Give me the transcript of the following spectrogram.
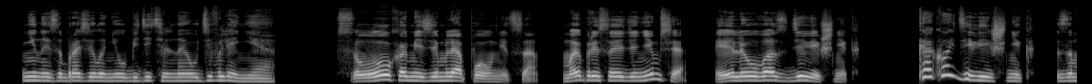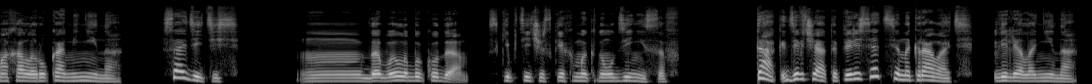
— Нина изобразила неубедительное удивление. «Слухами земля полнится. Мы присоединимся? Или у вас девишник?» «Какой девишник?» — замахала руками Нина. «Садитесь». «М -м, «Да было бы куда», — скептически хмыкнул Денисов. «Так, девчата, пересядьте на кровать», — велела Нина.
